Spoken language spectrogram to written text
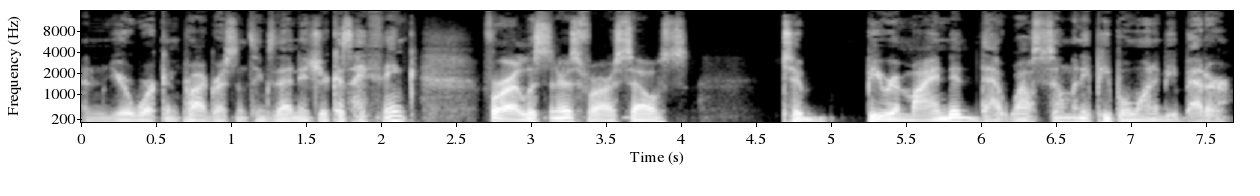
and your work in progress and things of that nature. Because I think for our listeners, for ourselves, to be reminded that while so many people want to be better,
